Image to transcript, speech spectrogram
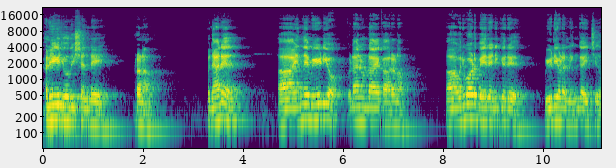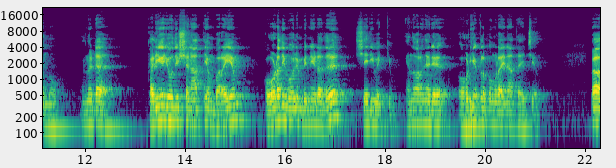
കലിക ജ്യോതിഷന്റെ പ്രണാമം അപ്പോൾ ഞാൻ ഇന്ന് വീഡിയോ ഇടാനുണ്ടായ കാരണം ഒരുപാട് പേര് എനിക്കൊരു വീഡിയോയുടെ ലിങ്ക് അയച്ചു തന്നു. എന്നിട്ട് കലിക ജ്യോതിഷൻ ആദ്യം പറയും കോടതി പോലും പിന്നീട് അത് ശരിവയ്ക്കും എന്ന് പറഞ്ഞൊരു ഓഡിയോ ക്ലിപ്പും കൂടെ അതിനകത്ത് അയച്ചു അപ്പോൾ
